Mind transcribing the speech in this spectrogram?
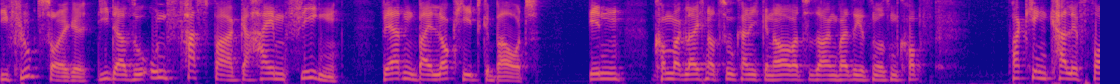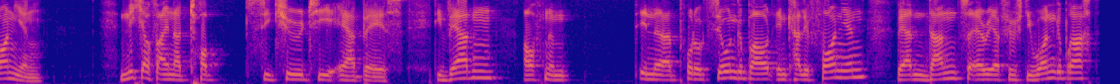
die Flugzeuge, die da so unfassbar geheim fliegen, werden bei Lockheed gebaut. In, kommen wir gleich noch zu, kann ich genauer was zu sagen, weiß ich jetzt nur aus dem Kopf. Fucking Kalifornien. Nicht auf einer Top Security Airbase. Die werden auf einem in der Produktion gebaut in Kalifornien, werden dann zur Area 51 gebracht,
